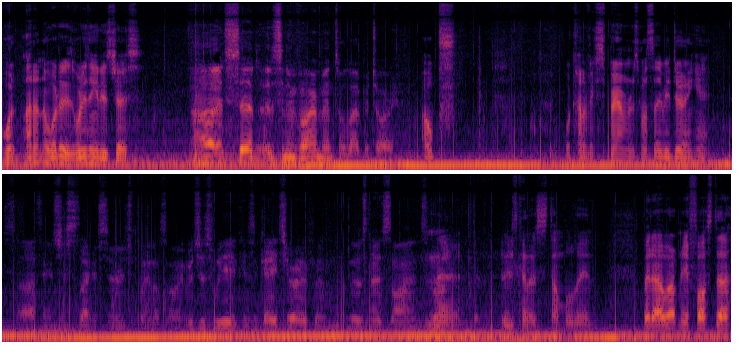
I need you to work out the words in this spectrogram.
What? I don't know what it is. What do you think it is, Jace? uh, it's said it's an environmental laboratory. Oh, pff. what kind of experiments must they be doing here? So, I think it's just like a sewage plant or something, which is weird because the gates are open and there was no signs. but- No, we just kind of stumbled in. But uh, we're up near Forster.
